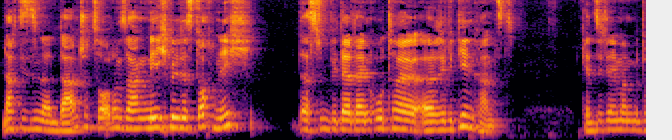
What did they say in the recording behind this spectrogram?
nach dieser Datenschutzverordnung sagen, nee, ich will das doch nicht, dass du wieder dein Urteil äh, revidieren kannst. Kennt sich da jemand mit,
